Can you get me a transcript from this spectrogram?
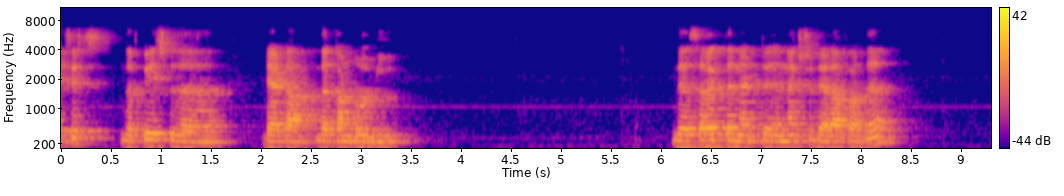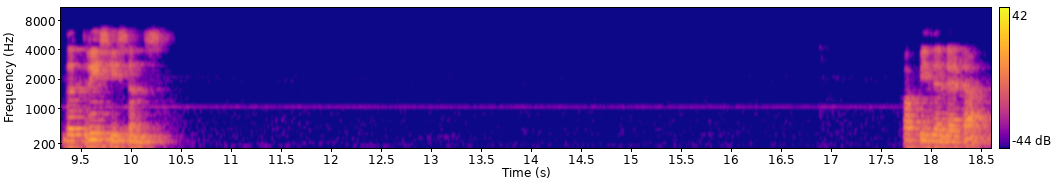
exists the paste the data the control V. The select the net, uh, next data for the the three seasons copy the data.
